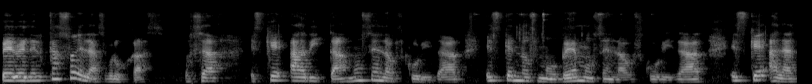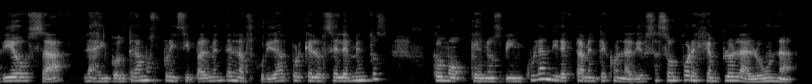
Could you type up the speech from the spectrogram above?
Pero en el caso de las brujas, o sea, es que habitamos en la oscuridad, es que nos movemos en la oscuridad, es que a la diosa la encontramos principalmente en la oscuridad porque los elementos como que nos vinculan directamente con la diosa son, por ejemplo, la luna.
